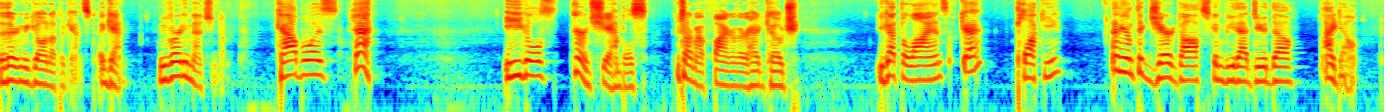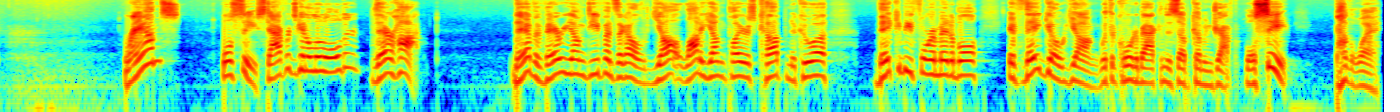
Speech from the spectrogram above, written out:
that they're going to be going up against. Again, we've already mentioned them. Cowboys, heh. Eagles, they're in shambles. They're talking about firing their head coach. You got the Lions, okay, plucky. I don't think Jared Goff's going to be that dude, though. I don't. Rams, we'll see. Stafford's getting a little older. They're hot. They have a very young defense. They got a lot of young players. Kupp, Nacua. They could be formidable if they go young with the quarterback in this upcoming draft. We'll see. By the way,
